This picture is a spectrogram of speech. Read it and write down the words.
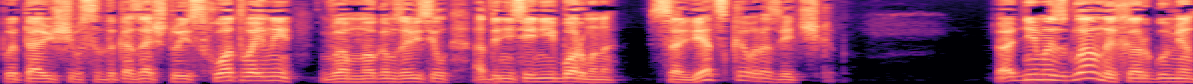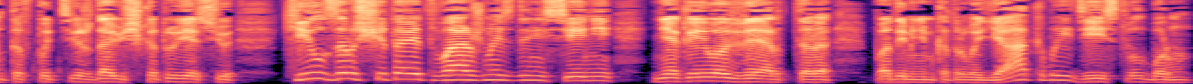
пытающегося доказать, что исход войны во многом зависел от донесений Бормана, советского разведчика. Одним из главных аргументов, подтверждающих эту версию, Килзер считает важность донесений некоего Вертера, под именем которого якобы и действовал Борман.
